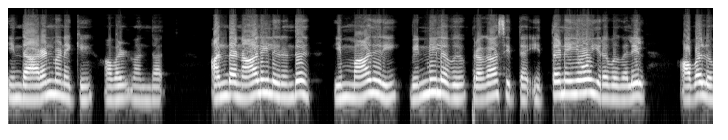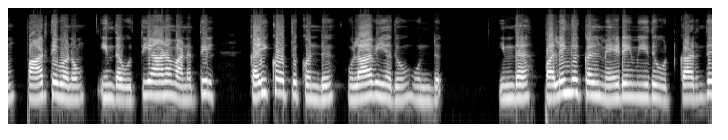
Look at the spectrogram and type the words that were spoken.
இந்த அரண்மனைக்கு அவள் வந்தாள். அந்த நாளிலிருந்து இம்மாதிரி வெண்ணிலவு பிரகாசித்த எத்தனையோ இரவுகளில் அவளும் பார்த்திபனும் இந்த உத்தியான வனத்தில் கைகோத்து கொண்டு உலாவியதும் உண்டு. இந்த பளிங்குக்கல் மேடை மீது உட்கார்ந்து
